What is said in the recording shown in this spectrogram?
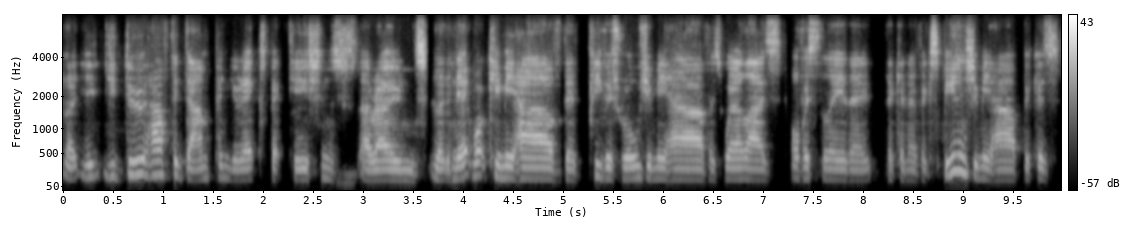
like you, you do have to dampen your expectations around like the network you may have, the previous roles you may have, as well as obviously the, the kind of experience you may have, because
